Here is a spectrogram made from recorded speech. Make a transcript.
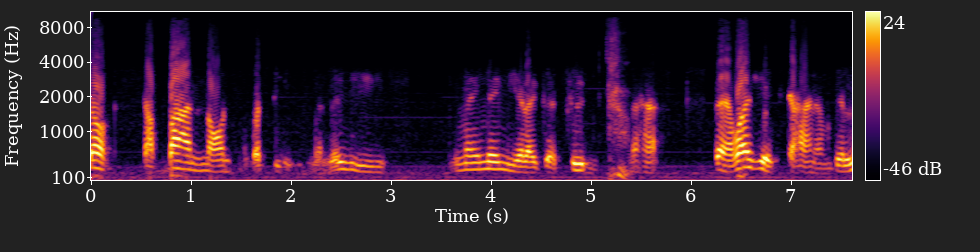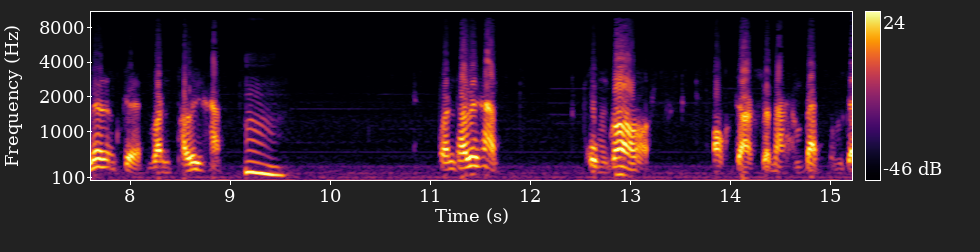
ก็กลับบ้านนอนปกติเหมือนไม่มี ไม่ไม่มีอะไรเกิดขึ้นครับนะฮะแต่ว่าเหตุการณ์อะมันจะเริ่มเกิดวันพฤหัสอืมวันพฤหัสผมก็ออกจากสนามแบดผมจ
